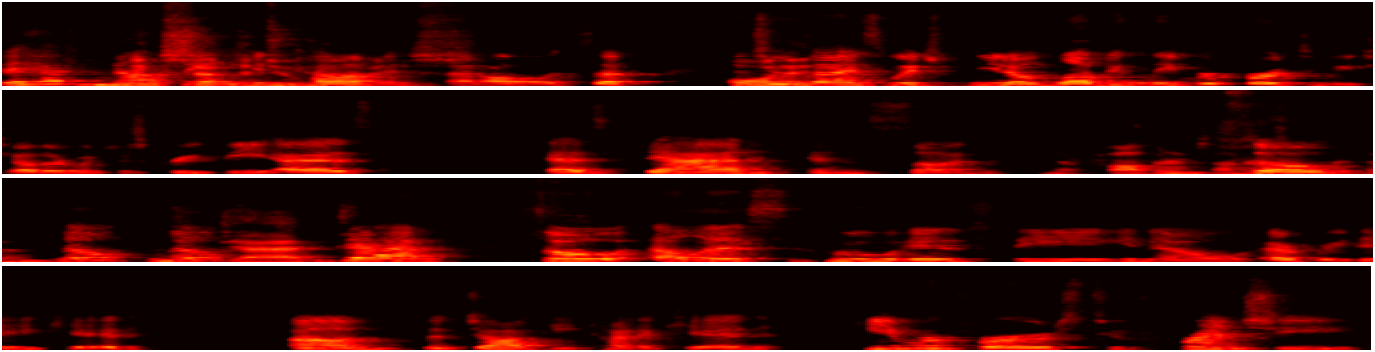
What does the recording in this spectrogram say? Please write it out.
They have nothing the in common guys. at all, except the Oh, two guys, which you know, lovingly refer to each other, which is creepy as as dad and son. Yeah, father and son. So like no, no, dad? dad. So Ellis, who is the you know everyday kid, um, the jockey kind of kid, he refers to Frenchie,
